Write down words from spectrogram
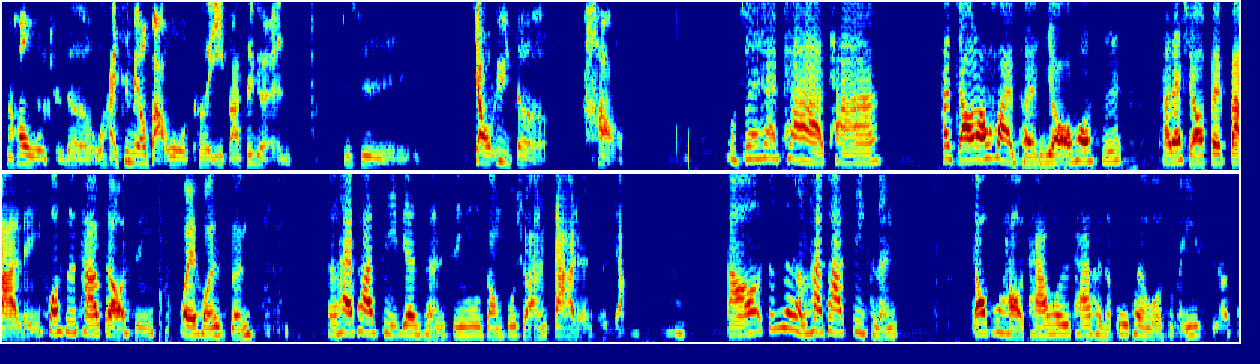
然后我觉得我还是没有把握可以把这个人就是教育的好。我最害怕他他交到坏朋友，或是他在学校被霸凌，或是他不小心未婚生子，很害怕自己变成心目中不喜欢大人的样子。然后就是很害怕自己可能教不好他，或是他可能误会我什么意思的时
